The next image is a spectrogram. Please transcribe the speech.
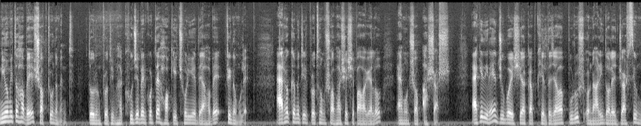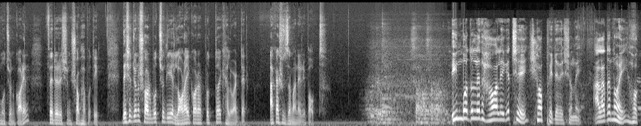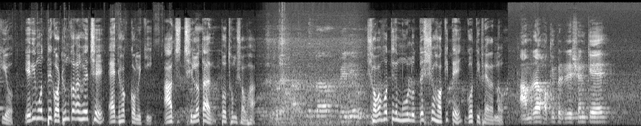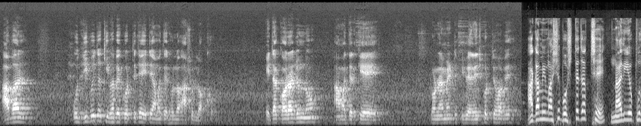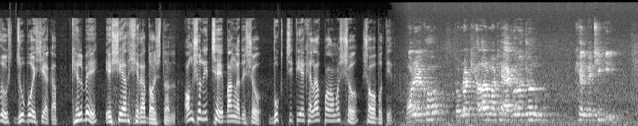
নিয়মিত হবে সব টুর্নামেন্ট তরুণ প্রতিভা খুঁজে বের করতে হকি ছড়িয়ে দেওয়া হবে তৃণমূলে। অ্যাডহক কমিটির প্রথম সভা শেষে পাওয়া গেল এমন সব আশ্বাস। একই দিনে যুব এশিয়া কাপ খেলতে যাওয়া পুরুষ ও নারী দলের জার্সি উন্মোচন করেন ফেডারেশন সভাপতি। দেশের জন্য সর্বোচ্চ দিয়ে লড়াই করার প্রত্যয় খেলোয়াড়দের। আকাশুজ্জামানের রিপোর্ট। দিন বদলের হাওয়া লেগেছে সব ফেডারেশনে। আলাদা নয় হকিও। এরই মধ্যে গঠন করা হয়েছে অ্যাডহক কমিটি আজ ছিল তার প্রথম সভা। সভাপতির মূল উদ্দেশ্য হকিতে গতি ফেরানো। আমরা হকি ফেডারেশনকে আবার উজ্জীবিত কীভাবে করতে চাই এটা আমাদের হলো আসল লক্ষ্য। এটা করার জন্য আমাদেরকে টুর্নামেন্ট অ্যারেঞ্জ করতে হবে। আগামী মাসে বসতে যাচ্ছে নারী ও পুরুষ যুব এশিয়া কাপ। খেলবে এশিয়ার সেরা দশ দল। অংশ নিচ্ছে বাংলাদেশও। বুক চিতিয়ে খেলার পরামর্শ সভাপতির। মনে রেখো তোমরা খেলার মাঠে এগারো জন খেলবে ঠিকই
